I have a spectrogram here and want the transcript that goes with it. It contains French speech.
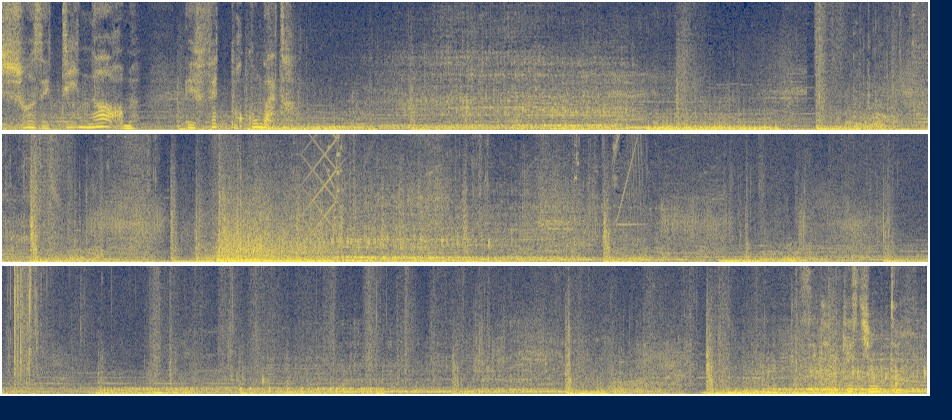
Cette chose est énorme et faite pour combattre. C'est qu'une question de temps.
